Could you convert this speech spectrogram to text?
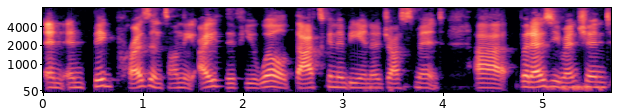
and and big presence on the ice, if you will, that's going to be an adjustment. Uh, but as you mentioned,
